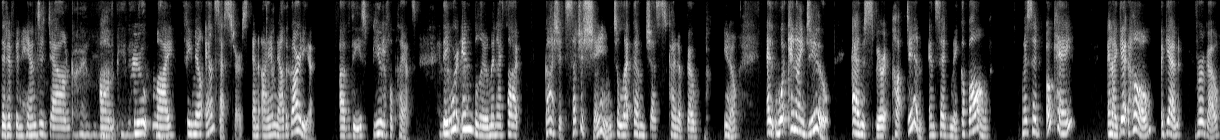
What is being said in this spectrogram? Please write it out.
that have been handed down God, um, through my female ancestors, and I am now the guardian of these beautiful plants. They were that. in bloom, and I thought, gosh, it's such a shame to let them just kind of go, you know. And what can I do? And Spirit popped in and said, make a balm. And I said, okay. And I get home again, Virgo.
